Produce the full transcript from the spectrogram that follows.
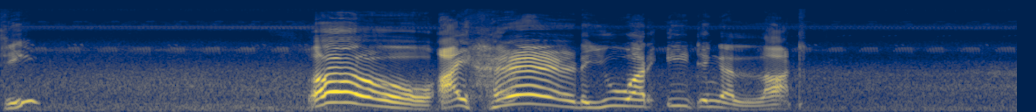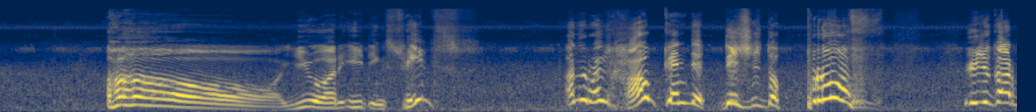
See? Oh, I heard you are eating a lot. Oh, you are eating sweets? Otherwise, how can they? This is the proof. You got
